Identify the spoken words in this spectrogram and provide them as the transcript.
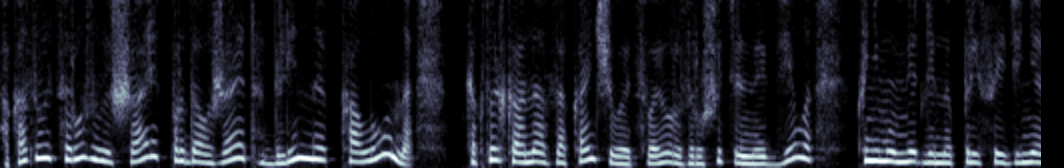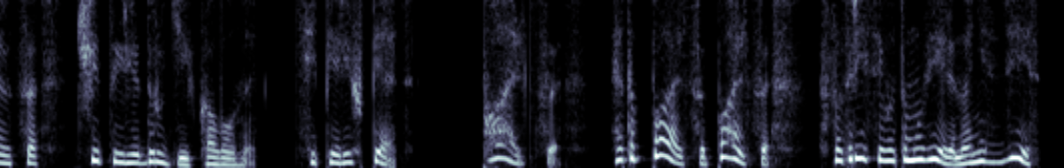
Оказывается, розовый шарик продолжает длинная колонна. Как только она заканчивает свое разрушительное дело, к нему медленно присоединяются четыре другие колонны. Теперь их пять. Пальцы! Это пальцы, пальцы! 103 в этом уверен. Они здесь,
